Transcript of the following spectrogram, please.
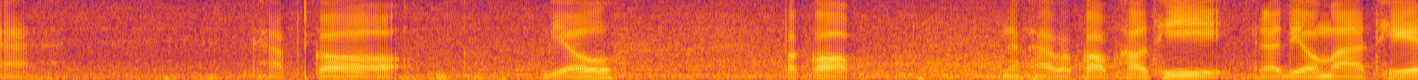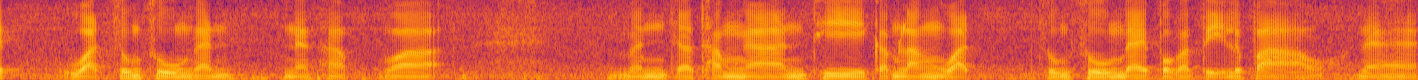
อ่าครับก็เดี๋ยวประกอบนะครับประกอบเข้าที่แล้วเดี๋ยวมาเทสวัตต์สูงๆกันนะครับว่า มันจะทำงานที่กำลังวัตต์สูง ๆ ได้ปกติหรือเปล่านะฮะ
